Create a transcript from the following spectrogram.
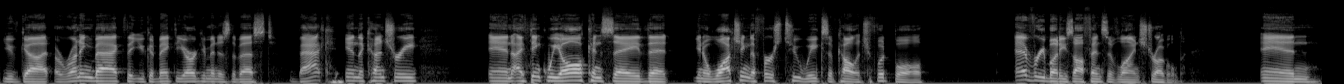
You've got a running back that you could make the argument is the best back in the country, and I think we all can say that you know watching the first two weeks of college football, everybody's offensive line struggled, and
